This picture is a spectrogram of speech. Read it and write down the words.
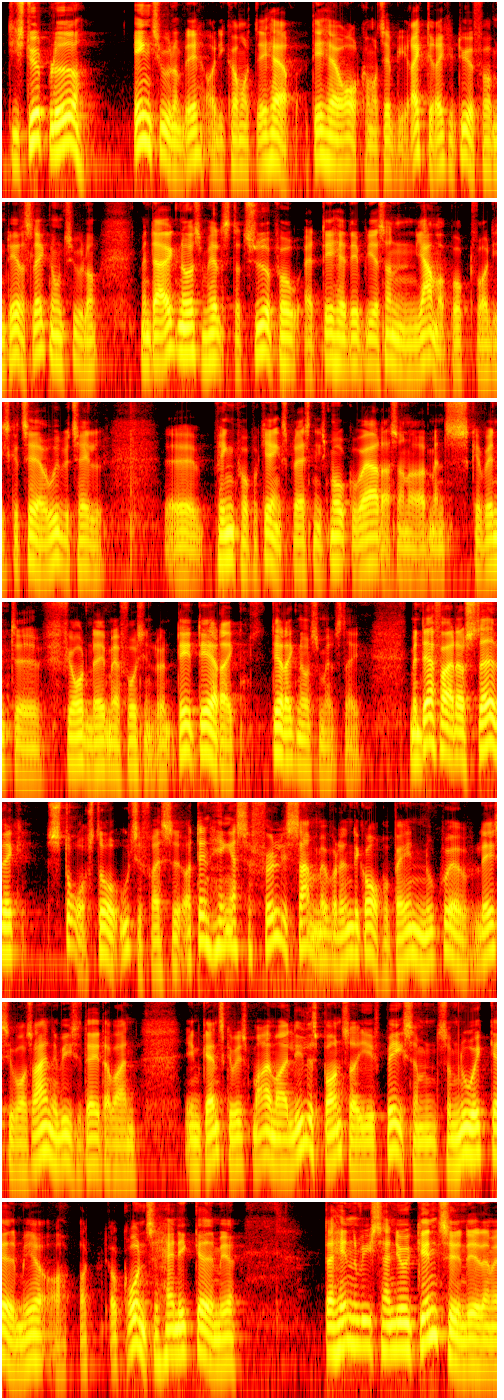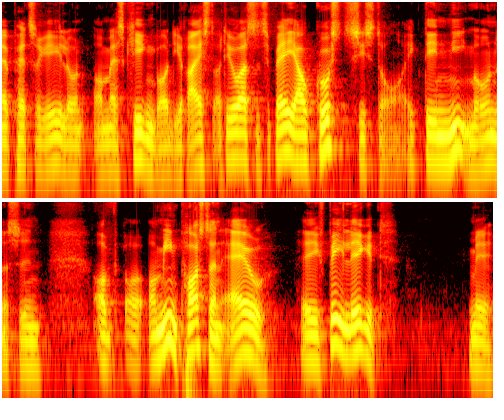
De styrt bløder, ingen tvivl om det, og de kommer, det, her, det her år kommer til at blive rigtig, rigtig dyrt for dem. Det er der slet ikke nogen tvivl om. Men der er jo ikke noget som helst, der tyder på, at det her det bliver sådan en jammerbugt, hvor de skal til at udbetale øh, penge på parkeringspladsen i små kuverter, sådan noget, at man skal vente øh, 14 dage med at få sin løn. Det, det, er der ikke, det er der ikke noget som helst af. Men derfor er der jo stadigvæk stor, stor utilfredshed, og den hænger selvfølgelig sammen med, hvordan det går på banen. Nu kunne jeg jo læse i vores egen avis i dag, der var en, en ganske vist meget, meget lille sponsor i FB, som, som nu ikke gad mere, og, og, og grunden til, at han ikke gad mere, der henviste han jo igen til det der med Patrick Elund og Mads Kickenborg, de rejste, og det var altså tilbage i august sidste år, ikke? det er ni måneder siden. Og, og, og min påstand er jo, at FB ligget med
